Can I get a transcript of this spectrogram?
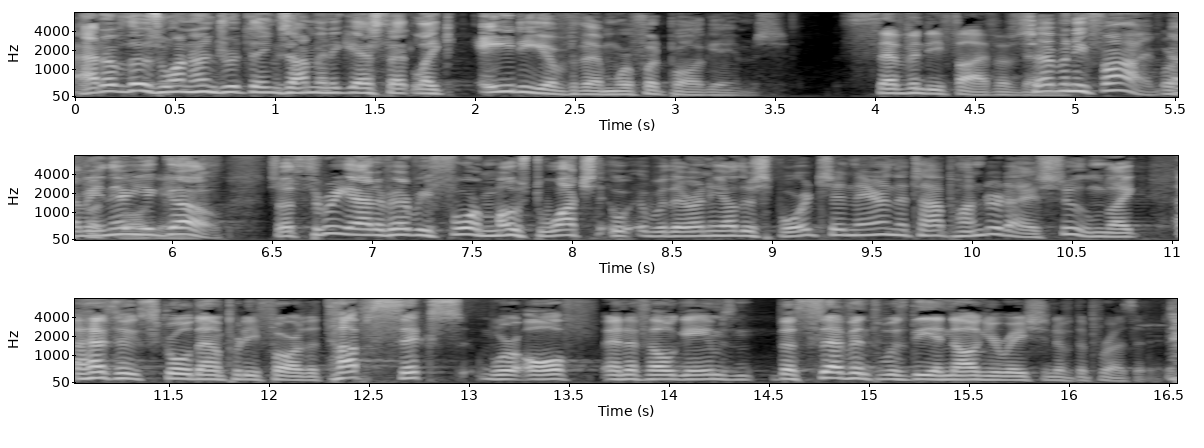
Out of those 100 things, I'm going to guess that like 80 of them were football games. 75 of them. 75. I mean, there you football go. So three out of every four most watched. Were there any other sports in there in the top 100? I assume. Like, I have to scroll down pretty far. The top six were all NFL games. The seventh was the inauguration of the president.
